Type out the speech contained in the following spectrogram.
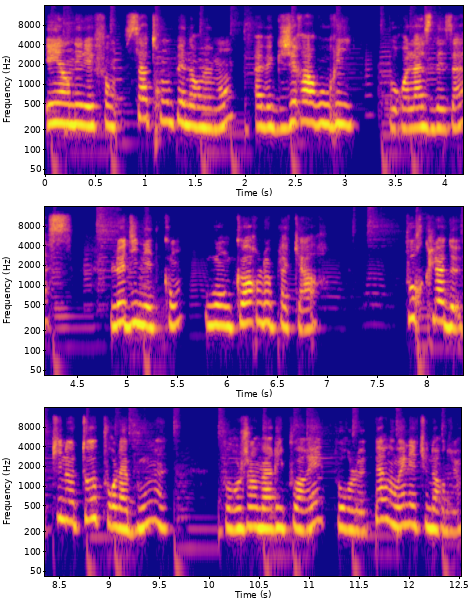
et Un éléphant, ça trompe énormément avec Gérard Houry pour L'As des As, Le Dîner de Con ou encore Le Placard. Pour Claude Pinotto pour La Boum, pour Jean-Marie Poiret pour Le Père Noël est une ordure.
